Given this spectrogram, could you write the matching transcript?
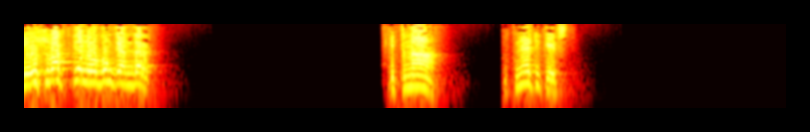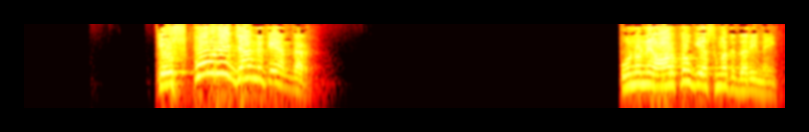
کہ اس وقت کے لوگوں کے اندر اتنا اتنے ٹکٹس کہ اس پوری جنگ کے اندر انہوں نے عورتوں کی عصمت دری نہیں کی۔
